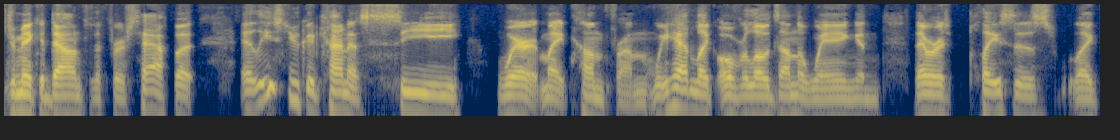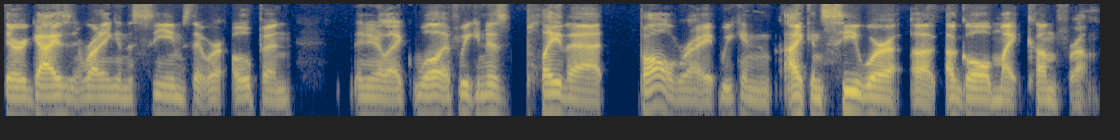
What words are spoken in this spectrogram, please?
Jamaica down for the first half, but at least you could kind of see where it might come from. We had like overloads on the wing, and there were places like there were guys running in the seams that were open, and you're like, well, if we can just play that ball right, we can. I can see where a, a goal might come from.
